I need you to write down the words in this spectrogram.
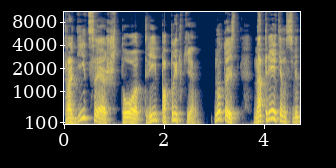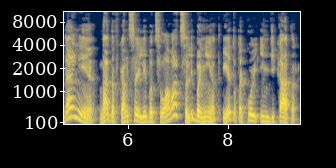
традиция, что три попытки. Ну, то есть на третьем свидании надо в конце либо целоваться, либо нет. И это такой индикатор.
